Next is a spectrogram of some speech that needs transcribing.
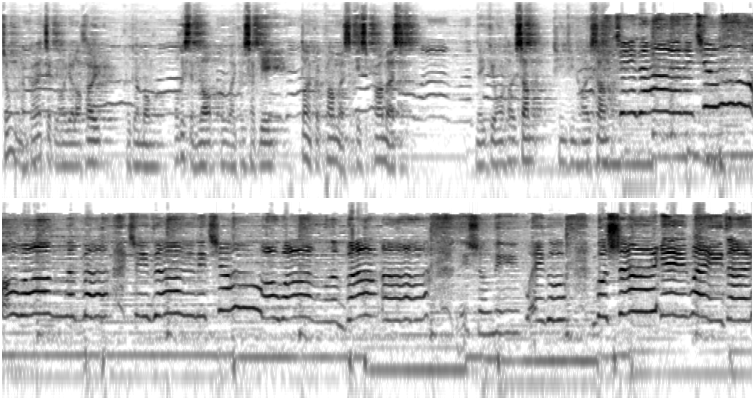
总唔能够一直懦弱落去，佢嘅梦，我嘅承诺会为佢实现。当日佢 promise is promise，你叫我开心，天天开心。记得你叫我忘你不是因为在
